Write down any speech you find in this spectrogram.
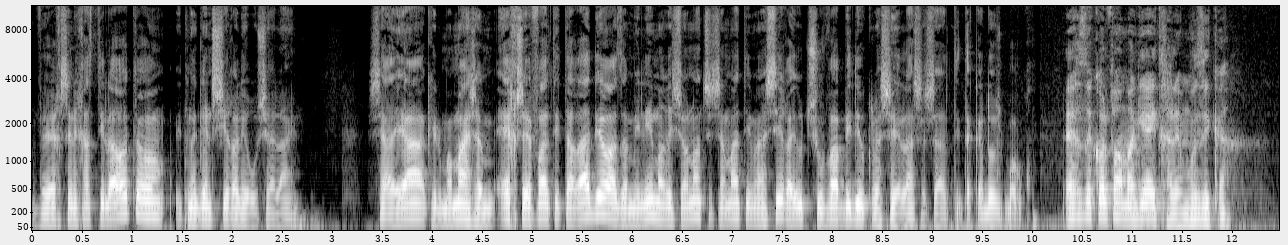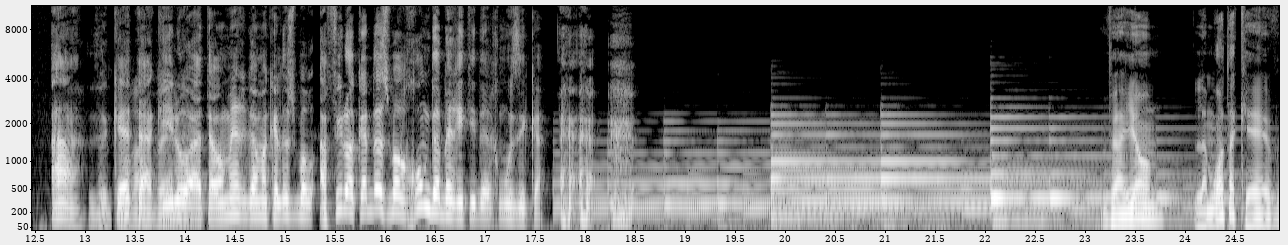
ואיך שנכנסתי לאוטו, התנגן שיר על ירושלים. שהיה, כאילו ממש, איך שהפעלתי את הרדיו, אז המילים הראשונות ששמעתי מהשיר היו תשובה בדיוק לשאלה ששאלתי את הקדוש ברוך הוא. איך זה כל פעם מגיע איתך למוזיקה? אה, זה קטע. כאילו אתה אומר גם הקדוש ברוך, אפילו הקדוש ברוך הוא מדבר איתי דרך מוזיקה. והיום, למרות הכאב,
